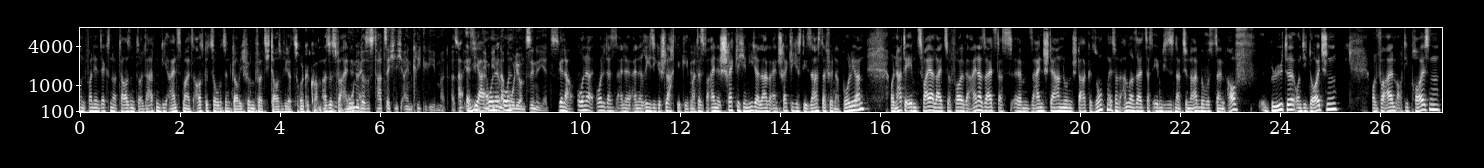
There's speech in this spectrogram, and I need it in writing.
Und von den 600.000 Soldaten, die einstmals ausgezogen sind, glaube ich, 45.000 wieder zurückgekommen. Also es war eine ohne, dass es tatsächlich einen Krieg gegeben hat. Also ah, in, ja, in, ohne, in Napoleons ohne, Sinne jetzt. Genau, ohne, ohne dass es eine eine riesige Schlacht gegeben ja. hat. Das war eine schreckliche Niederlage, ein schreckliches Desaster für Napoleon und hatte eben zweierlei zur Folge. Einerseits, dass ähm, sein Stern nun stark gesunken ist und andererseits, dass eben dieses Nationalbewusstsein aufblühte und die Deutschen und vor allem auch die Preußen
